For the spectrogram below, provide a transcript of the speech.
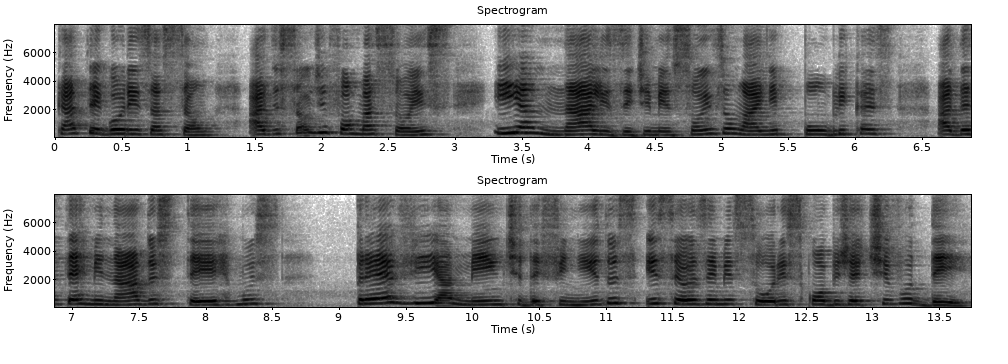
categorização, adição de informações e análise de menções online públicas a determinados termos previamente definidos e seus emissores com o objetivo de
